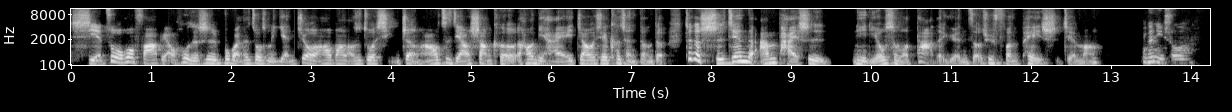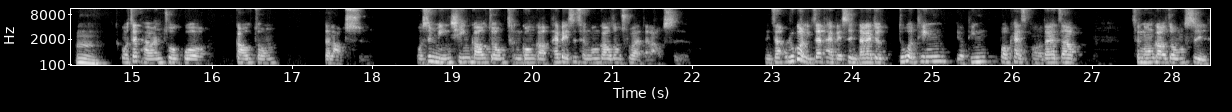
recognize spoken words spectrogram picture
写作或发表，或者是不管是做什么研究，然后帮老师做行政，然后自己要上课，然后你还教一些课程等等。这个时间的安排是你有什么大的原则去分配时间吗？我跟你说，嗯，我在台湾做过高中的老师，我是明星高中成功高台北市成功高中出来的老师。你知道，如果你在台北市，你大概就如果听有听 podcast 朋友大概知道，成功高中是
